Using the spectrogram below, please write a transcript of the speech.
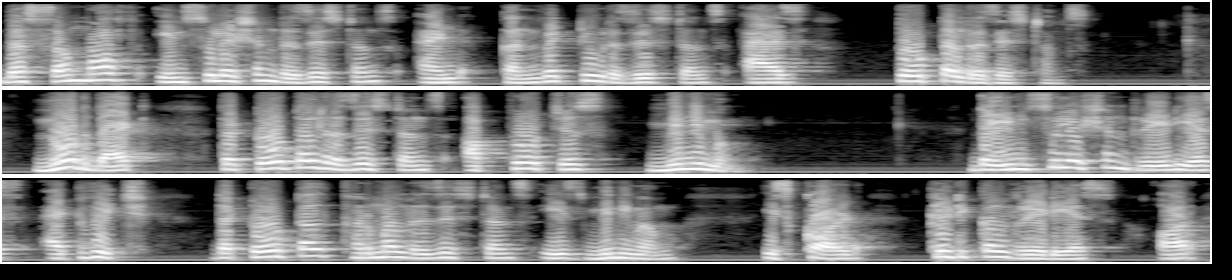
the sum of insulation resistance and convective resistance as total resistance. Note that the total resistance approaches minimum. The insulation radius at which the total thermal resistance is minimum is called critical radius or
